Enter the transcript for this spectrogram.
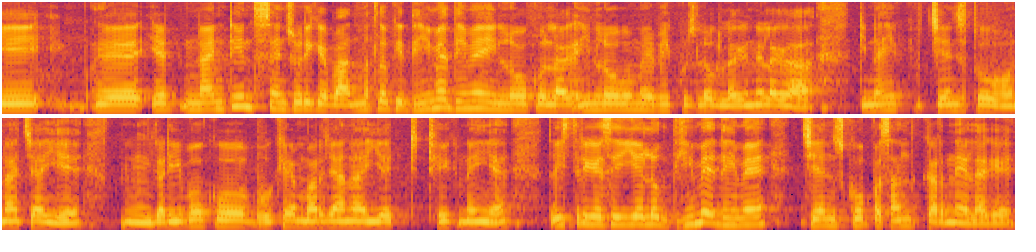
कि नाइनटीन सेंचुरी के बाद मतलब कि धीमे धीमे इन लोगों को लग, इन लोगों में भी कुछ लोग लगने लगा कि नहीं चेंज तो होना चाहिए। गरीबों को भूखे मर जाना, ये ठीक नहीं है तो इस तरीके से ये लोग धीमे धीमे चेंज को पसंद करने लगे।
